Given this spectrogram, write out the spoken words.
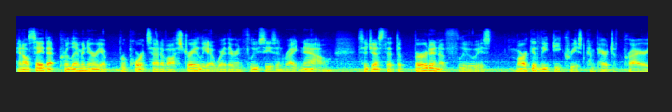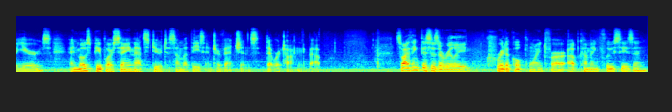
And I'll say that preliminary reports out of Australia, where they're in flu season right now, suggest that the burden of flu is markedly decreased compared to prior years, and most people are saying that's due to some of these interventions that we're talking about. So I think this is a really critical point for our upcoming flu season.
